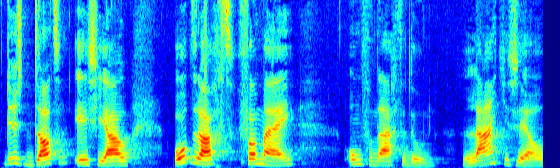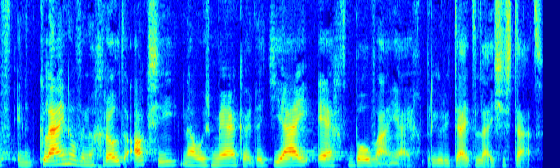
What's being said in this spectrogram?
Dus dat is jouw opdracht van mij om vandaag te doen. Laat jezelf in een kleine of in een grote actie nou eens merken dat jij echt bovenaan je eigen prioriteitenlijstje staat.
